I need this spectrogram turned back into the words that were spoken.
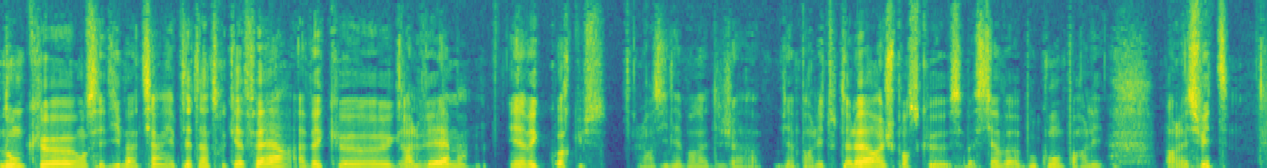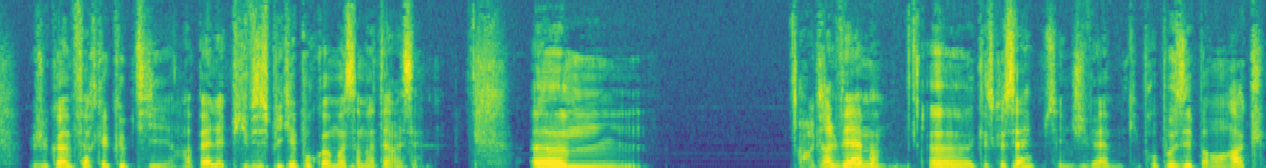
Donc, euh, on s'est dit, bah, tiens, il y a peut-être un truc à faire avec euh, GraalVM et avec Quarkus. Alors, Zineb en a déjà bien parlé tout à l'heure, et je pense que Sébastien va beaucoup en parler par la suite. Je vais quand même faire quelques petits rappels et puis vous expliquer pourquoi moi ça m'intéressait. alors, GraalVM, qu'est-ce que c'est? C'est une JVM qui est proposée par Oracle.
